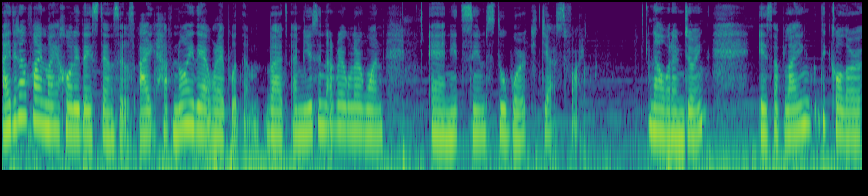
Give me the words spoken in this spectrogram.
I didn't find my holiday stencils. I have no idea where I put them, but I'm using a regular one and it seems to work just fine. Now what I'm doing is applying the color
